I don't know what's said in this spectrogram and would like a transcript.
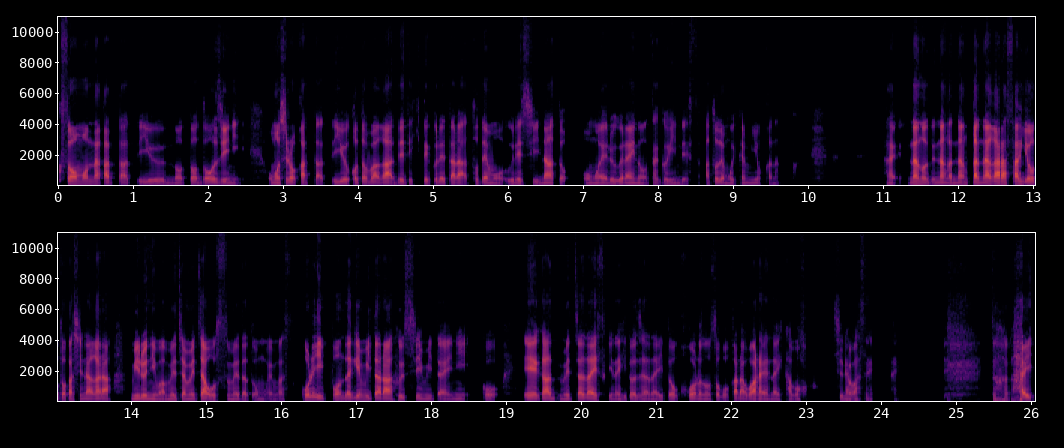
クソもんなかったっていうのと同時に面白かったっていう言葉が出てきてくれたらとても嬉しいなと思えるぐらいの作品です。後でもう一回見ようかな。はい。なので、なんか、なんか、ながら作業とかしながら見るにはめちゃめちゃおすすめだと思います。これ一本だけ見たら、フッシーみたいに、こう、映画めっちゃ大好きな人じゃないと、心の底から笑えないかも しれません。はい。とい。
